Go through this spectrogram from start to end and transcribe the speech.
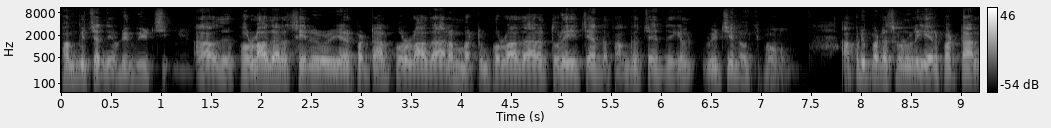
பங்குச்சந்தையுடைய வீழ்ச்சி. அதாவது பொருளாதார சீரழிவு ஏற்பட்டால் பொருளாதாரம் மற்றும் பொருளாதார துறையைச் சேர்ந்த பங்குச்சந்தைகள் வீழ்ச்சியை நோக்கி போகும். அப்படிப்பட்ட சூழ்நிலை ஏற்பட்டால்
